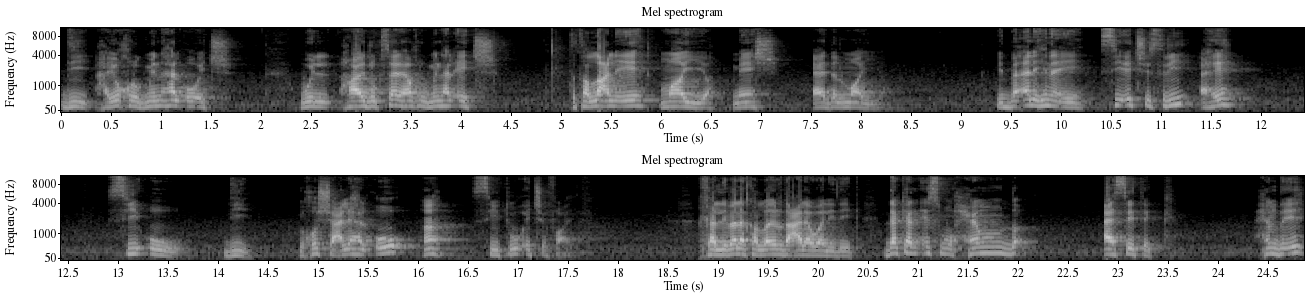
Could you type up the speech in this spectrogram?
دي هيخرج منها ال OH والهيدروكسيل هيخرج منها ال H تطلع لي إيه؟ مية. ماشي. أدي المية. يتبقى لي هنا إيه؟ CH 3 أهي. CO دي ويخش عليها ال O ها C 2 H 5 خلي بالك الله يرضى على والديك. ده كان اسمه حمض اسيتيك حمض إيه؟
